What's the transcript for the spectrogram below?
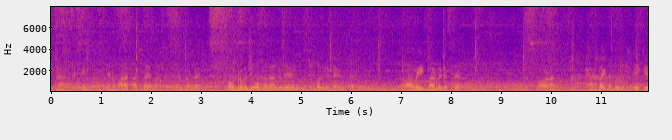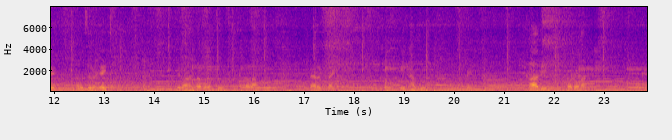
ಇನ್ನು ಚೆಕ್ಕಿನ್ ಏನೂ ಮಾಡೋಕ್ಕಾಗ್ತಾಯಿಲ್ಲ ಏನಂತಂದರೆ ಕೌಂಟ್ರ್ ಬಂದು ಓಪನ್ ಆಗಿದೆ. ಒಂಬತ್ತು ಗಂಟೆ ಆಗುತ್ತೆ. ವೆಯ್ಟ್ ಮಾಡಬೇಕಷ್ಟೇ. ನೋಡೋಣ. ನಮ್ಮ ಫ್ಲೈಟ್ ನಂಬರ್ ಬಂದು A K double zero eight Thiruvananthapuram to Kuala Lumpur direct flight so we have to wait ಕಾದಿ ನೋಡೋಣ. ಓಕೆ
